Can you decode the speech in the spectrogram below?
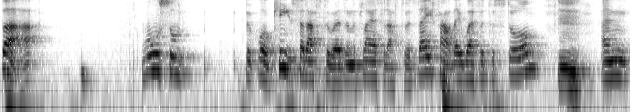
but Walsall. Well, Keates said afterwards, and the players said afterwards, they felt they weathered the storm, Mm. and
